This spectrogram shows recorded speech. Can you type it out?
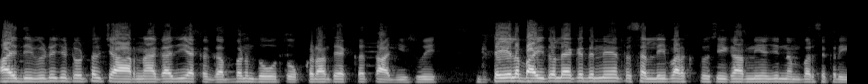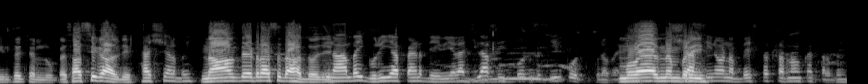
ਅੱਜ ਦੀ ਵੀਡੀਓ 'ਚ ਟੋਟਲ 4 ਨਾਗਾ ਜੀ, ਇੱਕ ਗੱਬਣ, ਦੋ ਤੋਕੜਾਂ ਤੇ ਇੱਕ ਤਾਜੀ ਸੂਈ। ਡਿਟੇਲ ਬਾਈ ਤੋਂ ਲੈ ਕੇ ਦਿੰਨੇ ਆ ਤਸੱਲੀ ਪਰਖ ਤੁਸੀਂ ਕਰਨੀ ਹੈ ਜੀ ਨੰਬਰ ਸਕਰੀਨ ਤੇ ਚੱਲੂਗਾ ਸਤਿ ਸ਼੍ਰੀ ਅਕਾਲ ਜੀ। ਸਤਿ ਸ਼੍ਰੀ ਅਕਾਲ ਬਾਈ। ਨਾਮ ਤੇ ਐਡਰੈਸ ਦੱਸ ਦਿਓ ਜੀ। ਨਾਮ ਬਾਈ ਗੁਰੀਆ ਪਿੰਡ ਦੇਵੀ ਵਾਲਾ ਜ਼ਿਲ੍ਹਾ ਫਰੀਦਕੋਟ ਤਹਿਸੀਲ ਕੋਟਪੂਰਾ ਬਾਈ। ਮੋਬਾਈਲ ਨੰਬਰ ਹੀ। 8990779971 ਬਾਈ।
